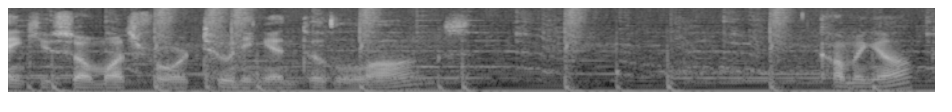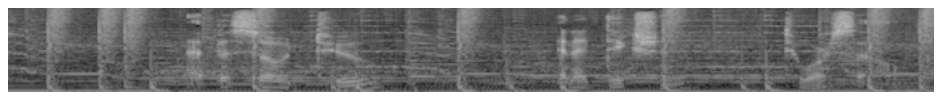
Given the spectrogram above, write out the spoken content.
Thank you so much for tuning into the Logues. Coming up, episode 2 An Addiction to Ourselves.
